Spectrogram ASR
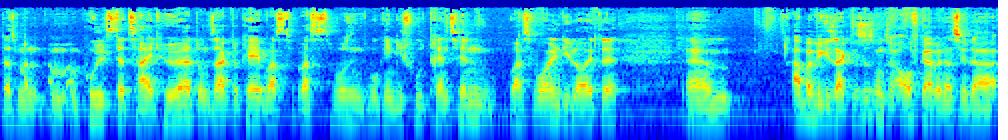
dass man am, am Puls der Zeit hört und sagt, okay, was, was, wo, sind, wo gehen die Foodtrends hin, was wollen die Leute. Ähm, aber wie gesagt, es ist unsere Aufgabe, dass wir da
